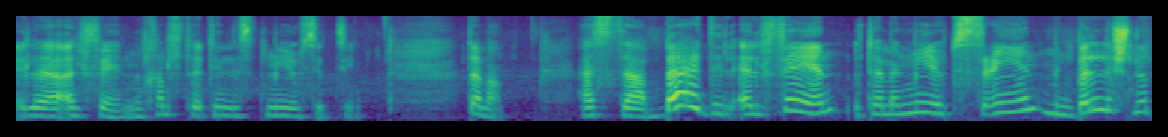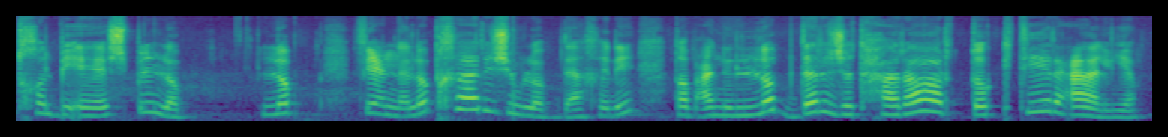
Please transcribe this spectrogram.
إلى ألفين من خمسة وتلاتين لستمية وستين. تمام. هسا بعد وتمنمية وتسعين بنبلش ندخل بإيش؟ باللب. لب في عنا لب خارجي ولب داخلي. طبعا اللب درجة حرارته كتير عالية.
